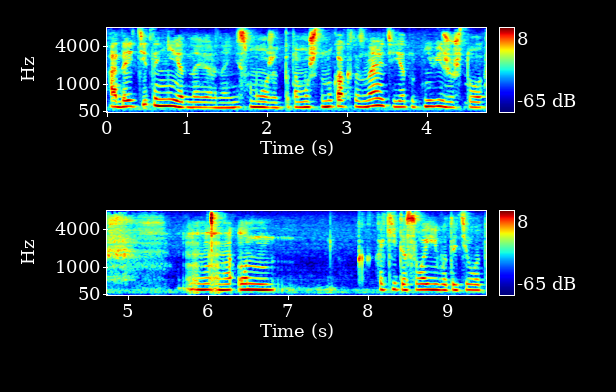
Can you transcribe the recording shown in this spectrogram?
а дойти-то нет, наверное, не сможет. Потому что, ну, как-то, знаете, я тут не вижу, что он какие-то свои вот эти вот...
